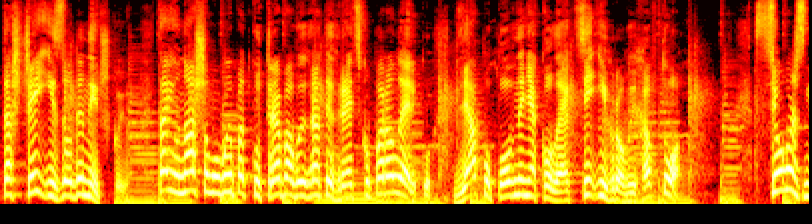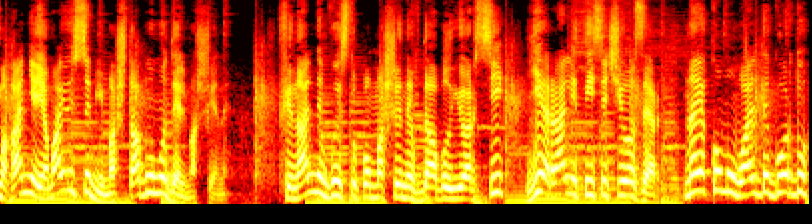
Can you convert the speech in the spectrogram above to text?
та ще й із одиничкою. Та й у нашому випадку треба виграти грецьку паралельку для поповнення колекції ігрових авто. З цього ж змагання я маю собі масштабну модель машини. Фінальним виступом машини в WRC є ралі Тисячі озер, на якому Вальдегорду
